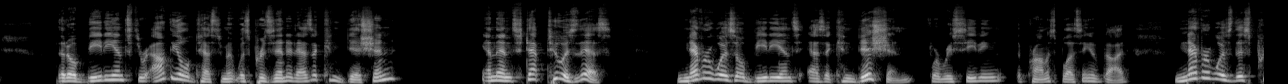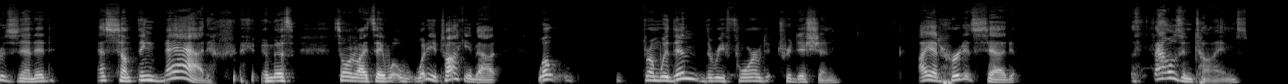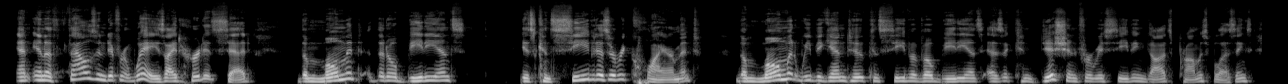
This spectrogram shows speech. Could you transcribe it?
that obedience throughout the Old Testament was presented as a condition. And then step two is this never was obedience as a condition for receiving the promised blessing of God. Never was this presented as something bad. and this, someone might say, well, what are you talking about? Well, from within the Reformed tradition, I had heard it said a thousand times and in a thousand different ways, I'd heard it said the moment that obedience is conceived as a requirement, the moment we begin to conceive of obedience as a condition for receiving God's promised blessings,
